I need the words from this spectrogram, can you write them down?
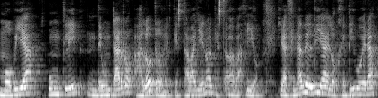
movía un clip de un tarro al otro, del que estaba lleno al que estaba vacío. Y al final del día el objetivo era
